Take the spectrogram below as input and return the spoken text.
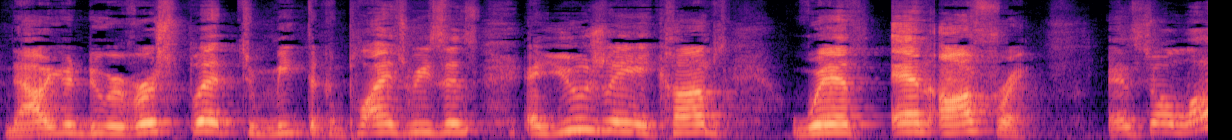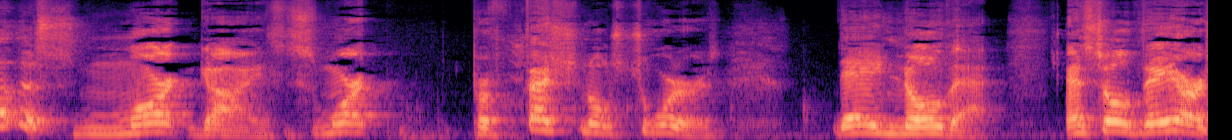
Now you're going to do reverse split to meet the compliance reasons. And usually it comes with an offering. And so a lot of the smart guys, smart professional shorters, they know that. And so they are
